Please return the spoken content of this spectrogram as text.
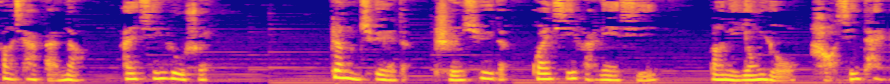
放下烦恼，安心入睡。正确的、持续的关系法练习，帮你拥有好心态，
